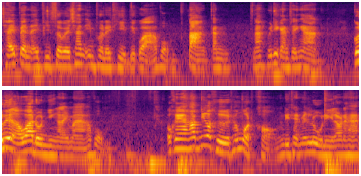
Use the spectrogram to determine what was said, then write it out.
ใช้เป็นไอ้ preservation imperative ดีกว่าครับผม ต่างกันนะ วิธีการใช้งาน ก็เลือกเอาว่าโดนยิงอะไรมาครับผม โอเคครับนี่ก็คือทั้งหมดของ detachment rule นี้แล้วนะฮะ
